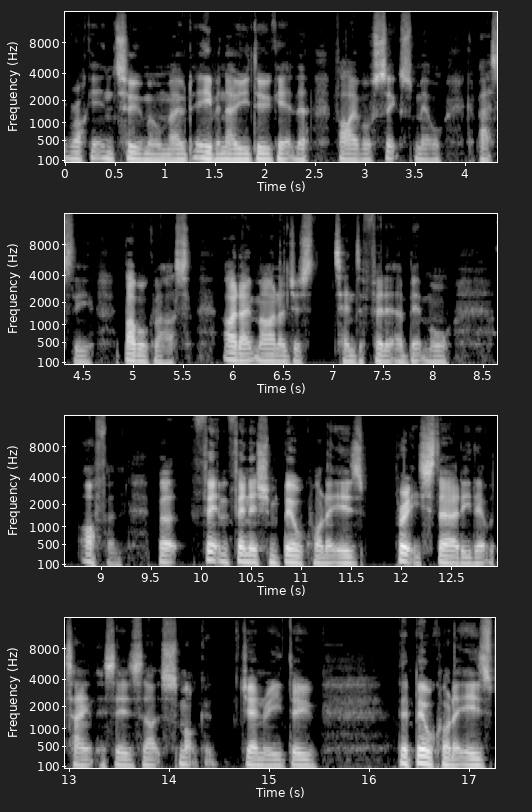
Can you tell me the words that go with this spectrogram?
rock it in 2 mil mode even though you do get the 5 or 6 mil capacity bubble glass. I don't mind, I just tend to fill it a bit more often. But fit and finish and build quality is pretty sturdy little tank this is. Like Smok generally do, the build quality is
